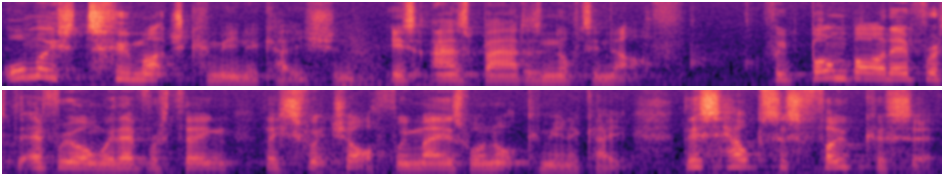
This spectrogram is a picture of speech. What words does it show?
Almost too much communication is as bad as not enough. If we bombard every, everyone with everything, they switch off. We may as well not communicate. This helps us focus it.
